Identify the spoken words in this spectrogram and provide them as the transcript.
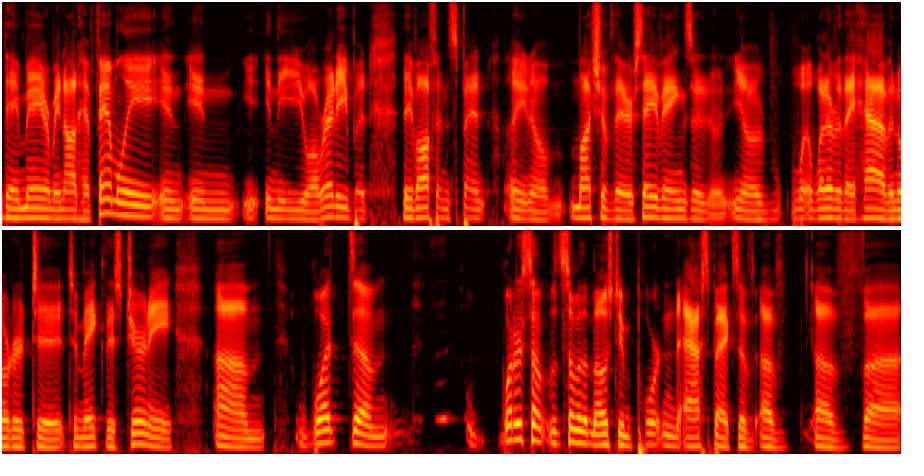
they may or may not have family in in in the EU already, but they've often spent uh, you know much of their savings, or, uh, you know whatever they have in order to to make this journey. Um, what um, what are some some of the most important aspects of of of uh,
